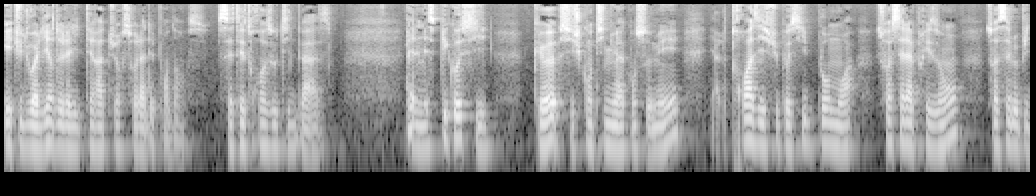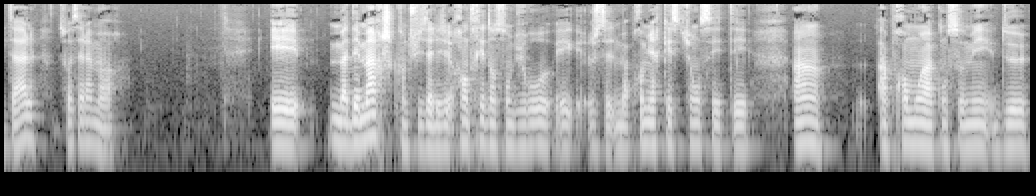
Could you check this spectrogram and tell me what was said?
et tu dois lire de la littérature sur la dépendance. C'était trois outils de base. Elle m'explique aussi que si je continue à consommer, il y a trois issues possibles pour moi. Soit c'est la prison, soit c'est l'hôpital, soit c'est la mort. Et ma démarche, quand je suis allé rentrer dans son bureau, et ma première question c'était, un, apprends-moi à consommer, deux,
